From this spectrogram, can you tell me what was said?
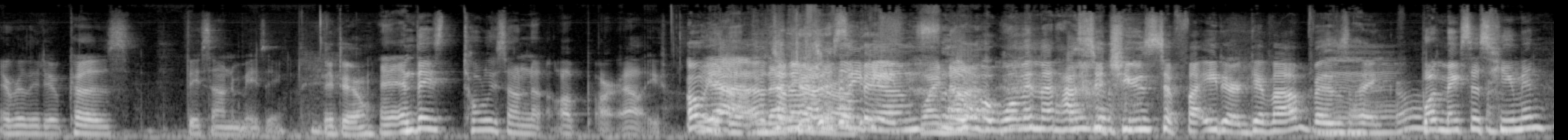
I really do, because they sound amazing. They do. And, and they totally sound up our alley. Oh, Yeah, that's what I was just thinking. Why not? A woman that has to choose to fight or give up is like, oh. What makes us human?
